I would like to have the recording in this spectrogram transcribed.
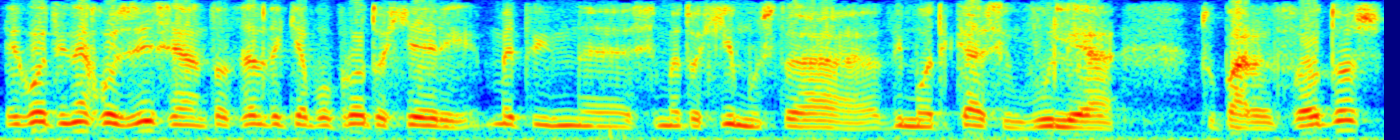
Εγώ την έχω ζήσει, αν το θέλετε, και από πρώτο χέρι με την ε, συμμετοχή μου στα Δημοτικά Συμβούλια του παρελθόντος.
